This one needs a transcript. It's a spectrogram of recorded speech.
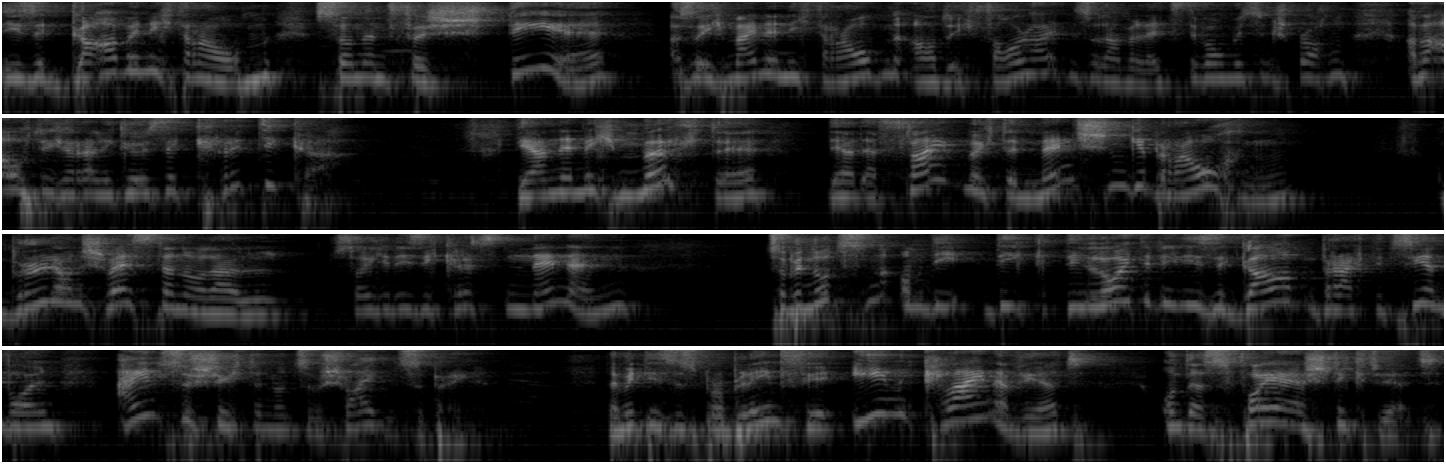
diese Gabe nicht rauben, sondern verstehe, also ich meine nicht rauben auch durch Faulheiten, so haben wir letzte Woche ein bisschen gesprochen, aber auch durch religiöse Kritiker. Der nämlich möchte, der, der Feind möchte Menschen gebrauchen, um Brüder und Schwestern oder solche, die sich Christen nennen, zu benutzen, um die, die, die Leute, die diese Gaben praktizieren wollen, einzuschüchtern und zum Schweigen zu bringen. Damit dieses Problem für ihn kleiner wird und das Feuer erstickt wird.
